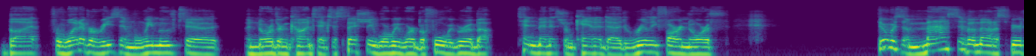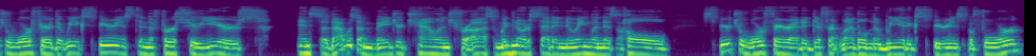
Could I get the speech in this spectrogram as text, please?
but for whatever reason, when we moved to a northern context, especially where we were before, we were about ten minutes from Canada, really far north. There was a massive amount of spiritual warfare that we experienced in the first few years. And so that was a major challenge for us. And we've noticed that in New England as a whole spiritual warfare at a different level than we had experienced before.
